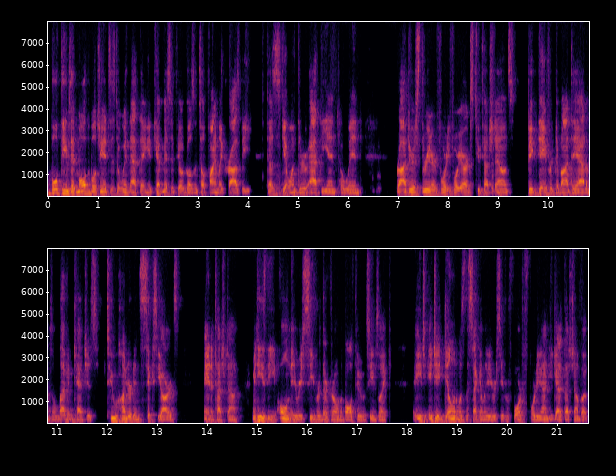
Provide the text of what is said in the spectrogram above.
Both teams had multiple chances to win that thing and kept missing field goals until finally Crosby does get one through at the end to win. Rodgers, 344 yards, two touchdowns. Big day for Davante Adams, 11 catches, 206 yards, and a touchdown. I mean, he's the only receiver they're throwing the ball to, it seems like. AJ Dillon was the second leading receiver, four for 49. He got a touchdown, but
